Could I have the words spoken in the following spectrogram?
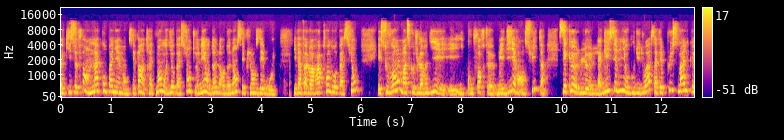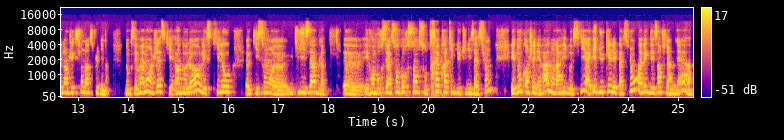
euh, qui se fait en accompagnement. C'est pas un traitement où on dit au patient tenez, on donne l'ordonnance et puis on se débrouille. Il va falloir apprendre aux patients. Et souvent, moi, ce que je leur dis et, ils confortent mes dires ensuite, c'est que la glycémie au bout du doigt, ça fait plus mal que l'injection d'insuline. Donc c'est vraiment un geste qui est indolore. Les stylos euh, qui sont utilisables et remboursés à 100% sont très pratiques d'utilisation. Et donc en général, on arrive aussi à éduquer les patients avec des infirmières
